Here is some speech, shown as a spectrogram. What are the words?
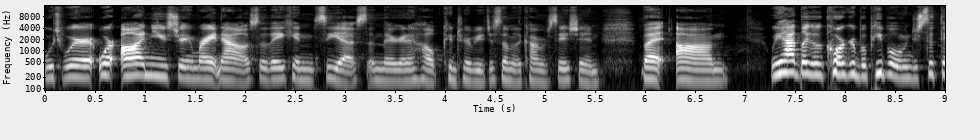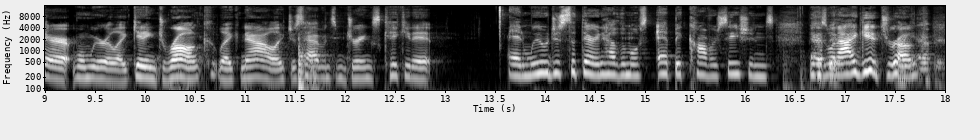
which we're we're on Ustream right now, so they can see us and they're gonna help contribute to some of the conversation. But um, we had like a core group of people and we just sit there when we were like getting drunk, like now, like just having some drinks, kicking it. And we would just sit there and have the most epic conversations because when I get drunk, epic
